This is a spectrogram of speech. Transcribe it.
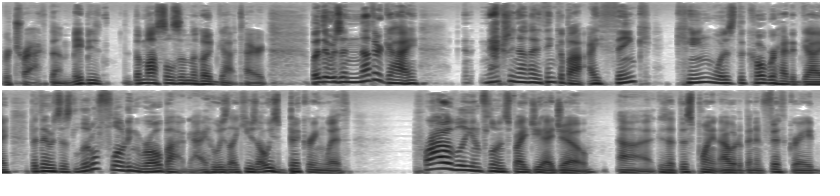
retract them. Maybe the muscles in the hood got tired. But there was another guy and actually now that i think about it, i think king was the cobra headed guy but there was this little floating robot guy who was like he was always bickering with probably influenced by gi joe because at this point I would have been in fifth grade,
